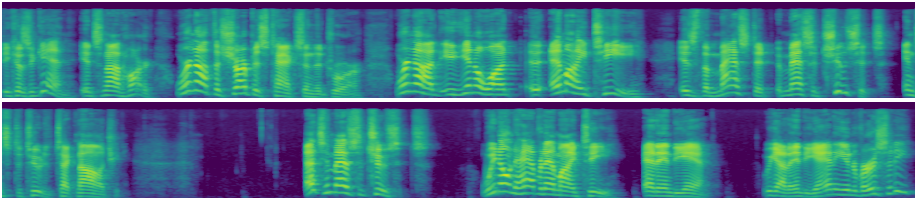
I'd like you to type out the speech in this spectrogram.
because, again, it's not hard. We're not the sharpest tacks in the drawer. We're not, you know what? MIT is the Massachusetts Institute of Technology. That's in Massachusetts. We don't have an MIT at Indiana. We got Indiana University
